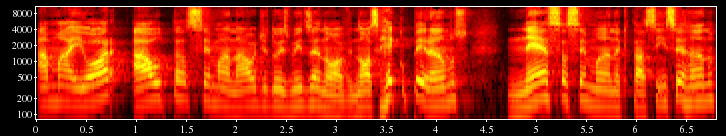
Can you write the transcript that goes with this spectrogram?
a maior alta semanal de 2019. Nós recuperamos nessa semana que está se encerrando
